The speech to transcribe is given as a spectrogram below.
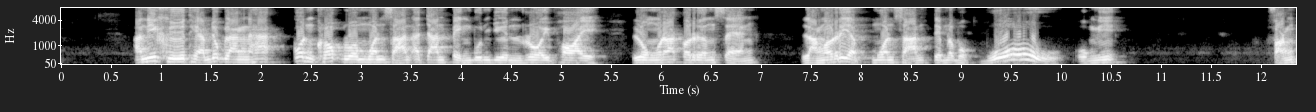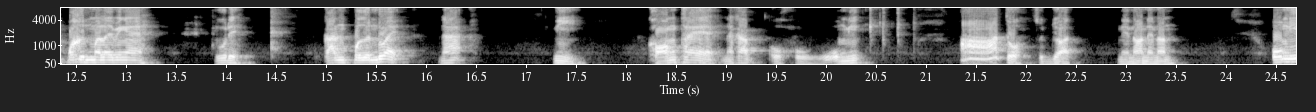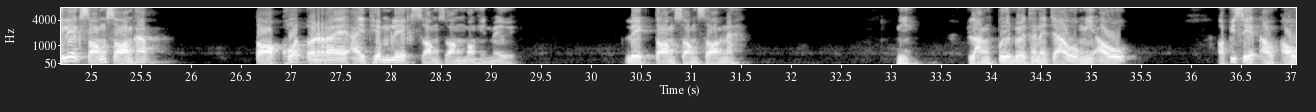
อันนี้คือแถมยกลังนะฮะ ก้นครกรวมมวลสารอาจารย์เป่งบุญยืนโรยพลอย ลงรักเรืองแสง หลังเรียบมวลสารเต็มระบบโว้วองค์นี้ ฝังปืนมาเลยเป็นไง ดูดิ กันปืนด้วยนะ นี่ ของแท้นะครับ โอ้โหองค์นี้อ้าตัวสุดยอดแน่นอนแน่นอน องค์นี้เลขสองสองครับ ต่อโคดแรไอเทมเลขสองสองมองเห็นไหมเอ่ยเลขตองสองสองนะ นี่ หลังปืนด้วยท่านอาจารย์องค์นี้เอา เอาพิเศษเอาเอา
